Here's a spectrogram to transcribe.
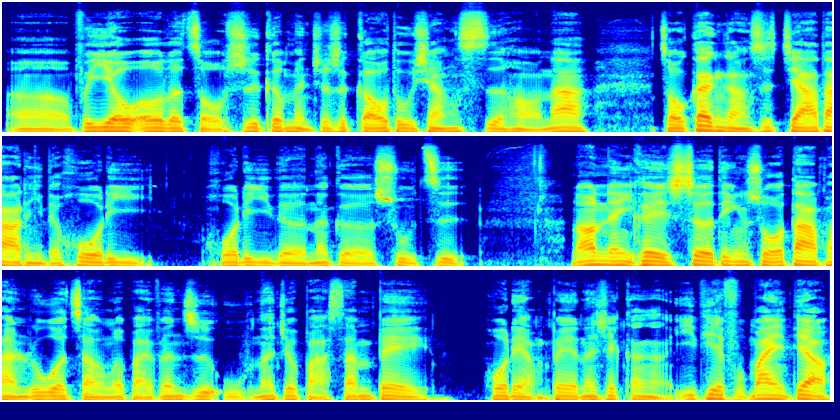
呃，VOO 的走势根本就是高度相似哈。那走杠杆是加大你的获利，获利的那个数字。然后呢，你可以设定说，大盘如果涨了百分之五，那就把三倍或两倍那些杠杆 ETF 卖掉。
